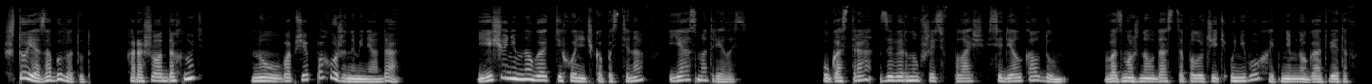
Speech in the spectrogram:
Что я забыла тут? Хорошо отдохнуть? Ну, вообще похоже на меня, да. Еще немного тихонечко постенав, я осмотрелась. У костра, завернувшись в плащ, сидел колдун. Возможно, удастся получить у него хоть немного ответов.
